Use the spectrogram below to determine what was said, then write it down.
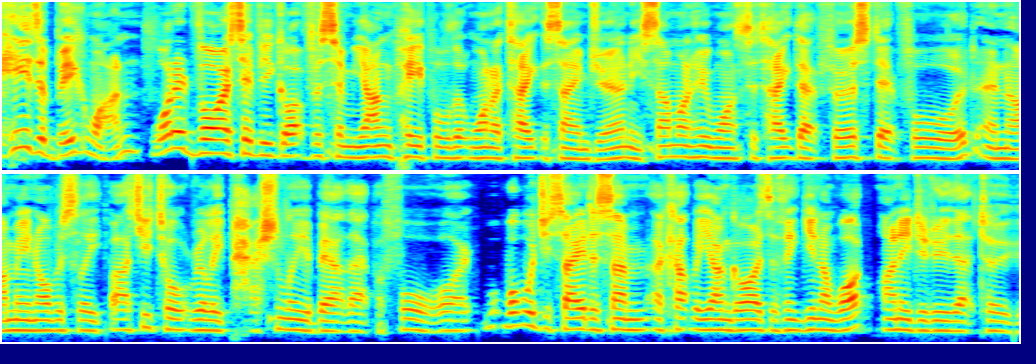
here's a big one. What advice have you got for some young people that want to take the same journey? Someone who wants to take that first step forward. And I mean, obviously, Bart, you talked really passionately about that before. Like, what would you say to some a couple of young guys that think, you know what, I need to do that too?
